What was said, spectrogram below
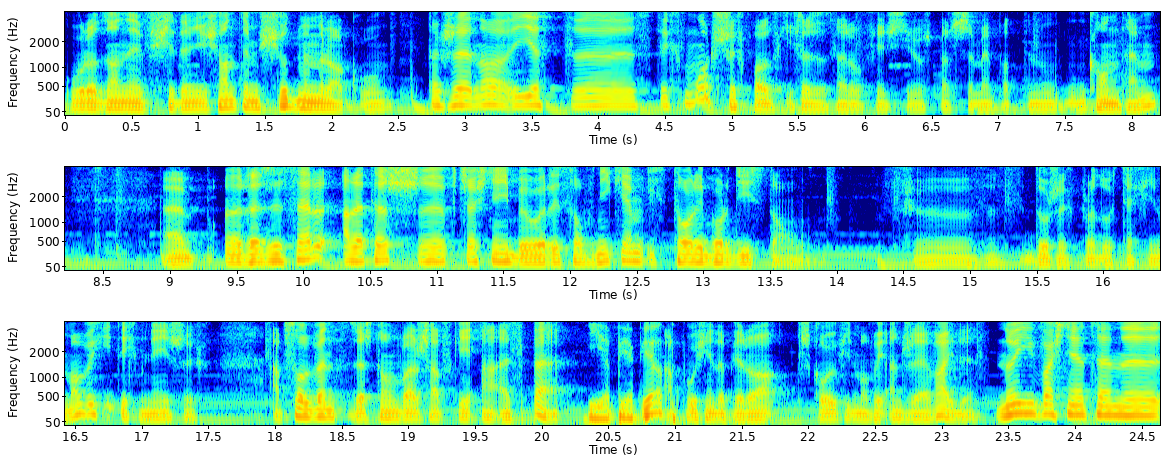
urodzony w 77 roku. Także no, jest e, z tych młodszych polskich reżyserów, jeśli już patrzymy pod tym kątem. E, reżyser, ale też e, wcześniej był rysownikiem i storyboardistą w, w dużych produkcjach filmowych i tych mniejszych Absolwent zresztą warszawskiej ASP. Yep, yep, yep. A później dopiero szkoły filmowej Andrzeja Wajdy. No i właśnie ten, y,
